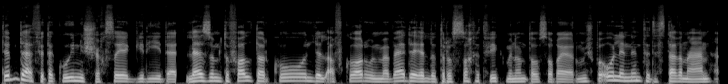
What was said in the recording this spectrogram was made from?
تبدأ في تكوين الشخصية الجديدة. لازم تفلتر كل الأفكار والمبادئ اللي اترسخت فيك من أنت وصغير. مش بقول إن أنت تستغنى عنها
